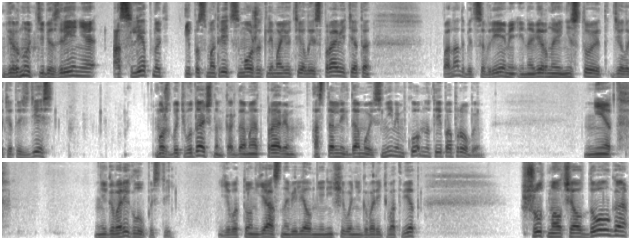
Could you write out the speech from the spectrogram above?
вернуть тебе зрение, ослепнуть и посмотреть, сможет ли мое тело исправить это. Понадобится время, и, наверное, не стоит делать это здесь. Может быть, в удачном, когда мы отправим остальных домой, снимем комнаты и попробуем. Нет, не говори глупостей. Его тон ясно велел мне ничего не говорить в ответ. Шут молчал долго,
